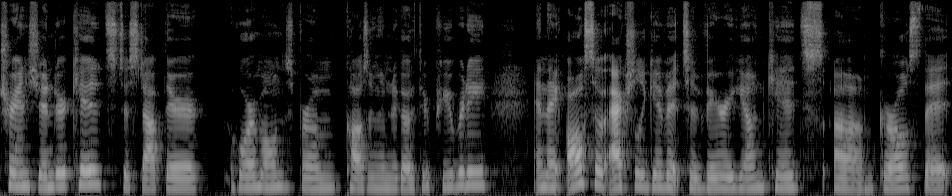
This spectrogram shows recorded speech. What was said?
transgender kids to stop their hormones from causing them to go through puberty. And they also actually give it to very young kids, um, girls that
